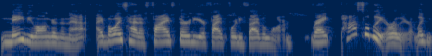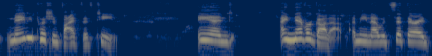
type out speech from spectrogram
maybe longer than that, I've always had a 5:30 or 5:45 alarm, right? Possibly earlier, like maybe pushing 5:15. And I never got up. I mean, I would sit there I'd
